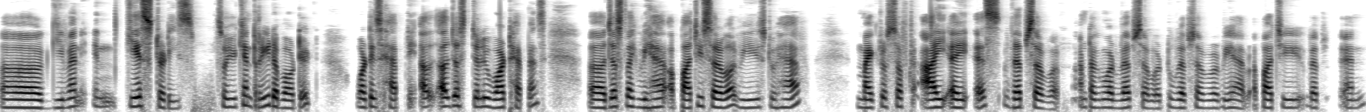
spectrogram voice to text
uh, given in case studies. So you can read about it what is happening. I'll, I'll just tell you what happens. Uh, just like we have Apache server we used to have Microsoft IIS web server. I'm talking about web server two web server we have Apache web and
